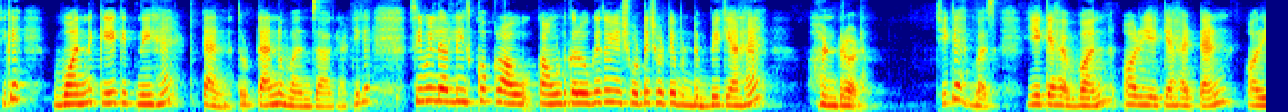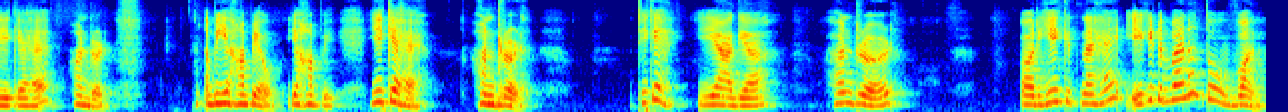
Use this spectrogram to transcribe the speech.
ठीक है? वन के कितने हैं? टेन तो टेन वंस आ गया। ठीक है? सिमिलरली इसको काउंट करोगे तो ये छोटे छोटे डिब्बे क्या हैं? हंड्रेड ठीक है? बस। ये क्या है वन और ये क्या है टेन और ये क्या है हंड्रेड। अभी यहाँ पे आओ, यहाँ पे। ये क्या है? हंड्रेड। ठीक है? ये आ गया हंड्रेड और ये कितना है? एक ही डब्बा है ना? तो वन।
